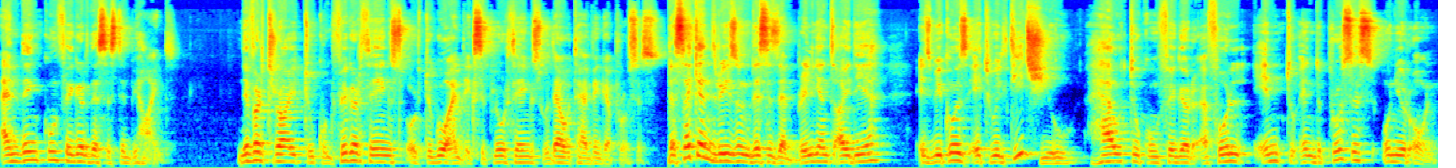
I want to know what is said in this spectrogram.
and then configure the system behind. Never try to configure things or to go and explore things without having a process. The second reason this is a brilliant idea is because it will teach you how to configure a full end-to-end process on your own.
